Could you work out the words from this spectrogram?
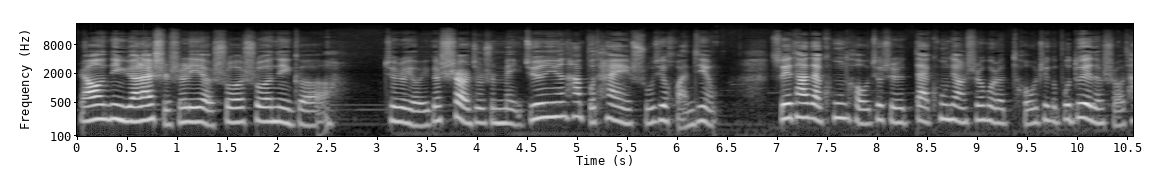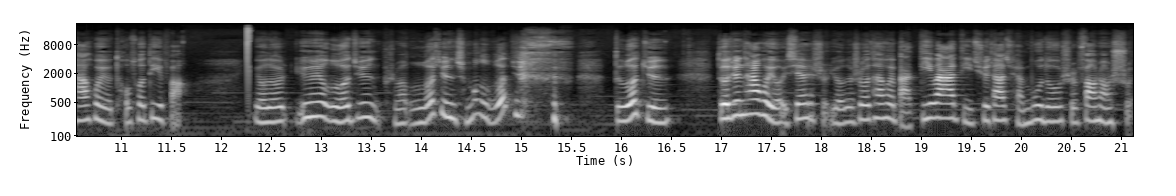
然后那原来史实里也说说那个就是有一个事儿，就是美军因为他不太熟悉环境，所以他在空投就是带空降师或者投这个部队的时候，他会有投错地方。有的因为俄军什么俄军什么俄军，德军，德军他会有一些是有的时候他会把低洼地区它全部都是放上水，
